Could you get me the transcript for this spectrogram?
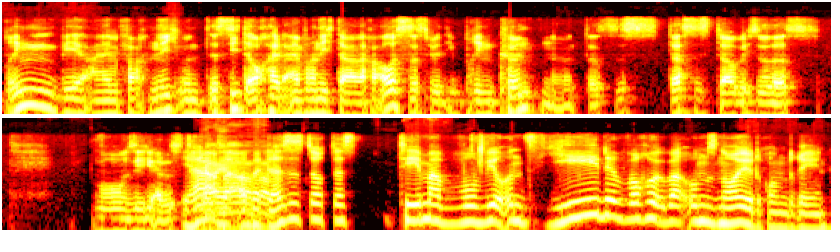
bringen wir einfach nicht und es sieht auch halt einfach nicht danach aus, dass wir die bringen könnten. Und das ist, das ist, glaube ich, so das wo sich alles ja, aber, ja, aber, aber das ist doch das Thema, wo wir uns jede Woche über ums Neue drum drehen.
